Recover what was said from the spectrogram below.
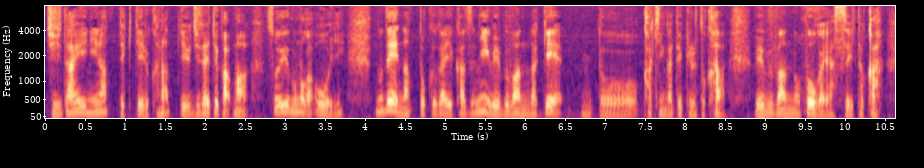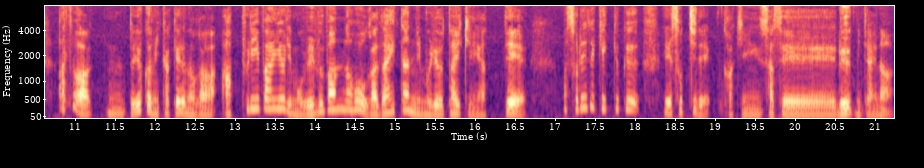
時代になってきているかなっていう時代というか、まあ、そういうものが多いので納得がいかずに Web 版だけ、うんと、課金ができるとか Web 版の方が安いとかあとは、うんと、よく見かけるのがアプリ版よりも Web 版の方が大胆に無料体験やってまそれで結局、えー、そっちで課金させるみたいな、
